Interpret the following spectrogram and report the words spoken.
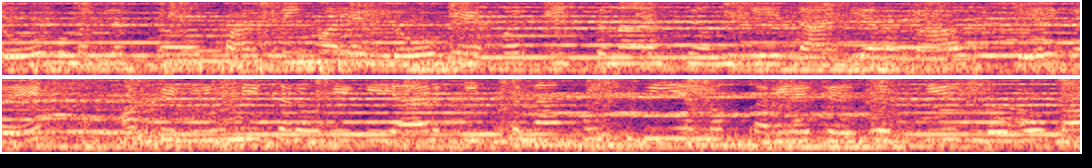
लोग मतलब फास्टिंग वाले लोग हैं और इतना जम के डांडिया रास खेल गए और बिलीव नहीं करोगे कि यार इतना कुछ भी ये लोग कर लेते हैं, जबकि लोगों का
